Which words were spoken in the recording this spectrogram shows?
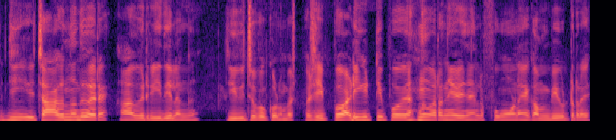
ജീ ചാകുന്നത് വരെ ആ ഒരു രീതിയിൽ അങ്ങ് ജീവിച്ചു പൊക്കോളും. പക്ഷെ ഇപ്പോൾ അടി കിട്ടിപ്പോയെന്ന് പറഞ്ഞു കഴിഞ്ഞാൽ ഫോണേ കമ്പ്യൂട്ടറെ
